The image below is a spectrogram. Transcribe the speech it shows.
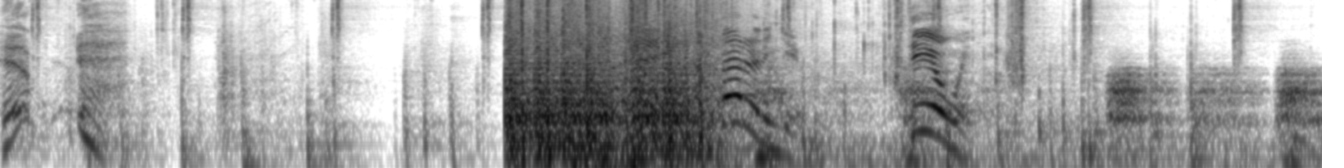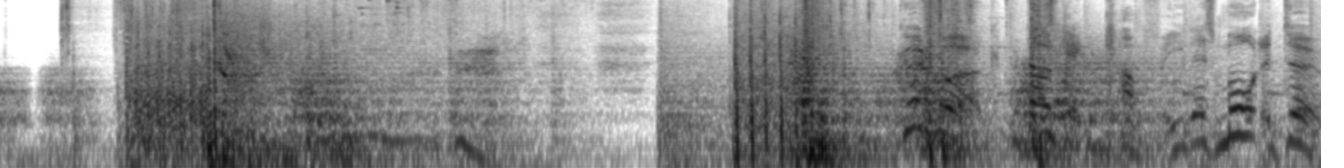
Hey, I'm better than you. Deal with it. Good work, but don't get comfy, there's more to do.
